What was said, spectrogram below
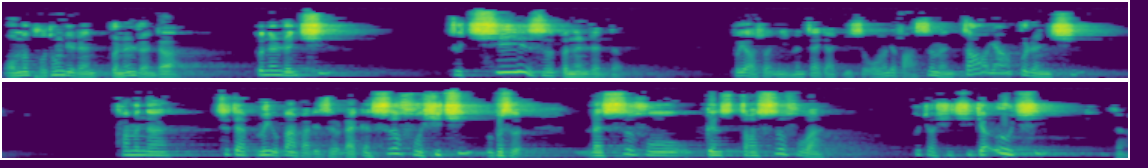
我们普通的人不能忍的，不能忍气，这个气是不能忍的。不要说你们在家居士，我们的法师们照样不忍气。他们呢，实在没有办法的时候，来跟师傅吸气，不是来师傅跟找师傅啊，不叫吸气，叫怄气，是吧？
